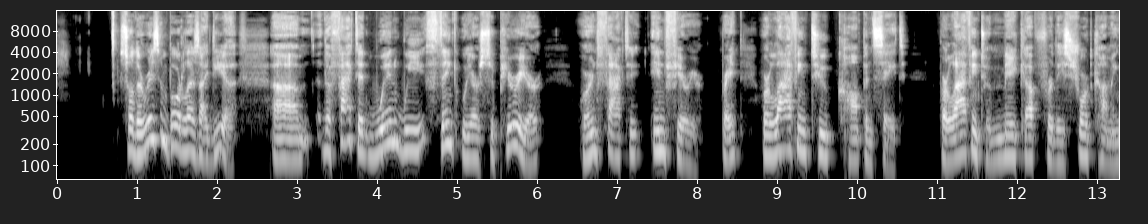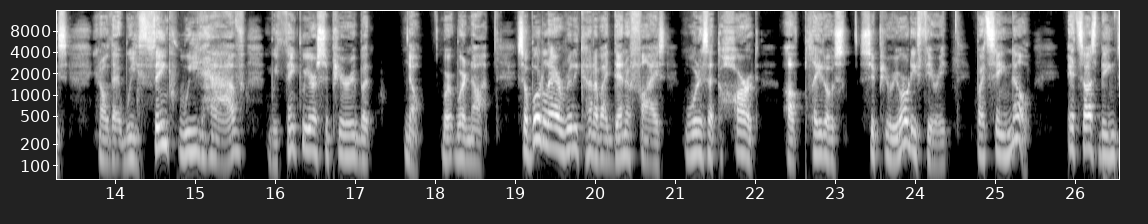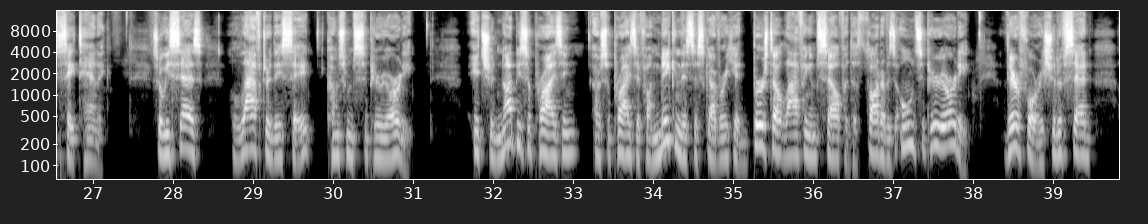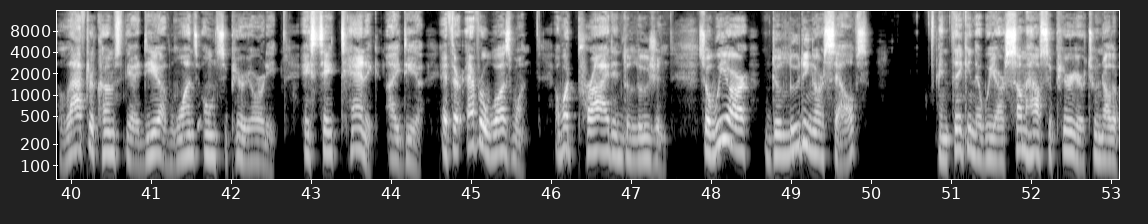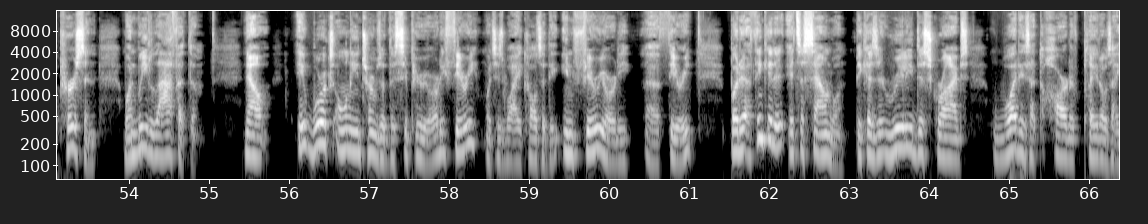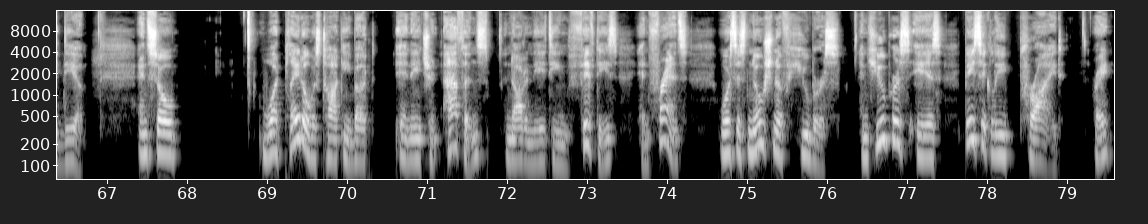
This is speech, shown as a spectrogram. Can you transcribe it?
So there is in Baudelaire's idea um, the fact that when we think we are superior, we're in fact inferior, right? We're laughing to compensate. We're laughing to make up for these shortcomings, you know, that we think we have. We think we are superior, but no, we're, we're not. So Baudelaire really kind of identifies what is at the heart of Plato's superiority theory by saying, no, it's us being satanic. So he says, laughter, they say, comes from superiority. It should not be surprising or surprised if on making this discovery he had burst out laughing himself at the thought of his own superiority. Therefore, he should have said, laughter comes from the idea of one's own superiority, a satanic idea, if there ever was one. And what pride and delusion. So we are deluding ourselves in thinking that we are somehow superior to another person when we laugh at them. Now, it works only in terms of the superiority theory, which is why he calls it the inferiority uh, theory. But I think it, it's a sound one because it really describes what is at the heart of Plato's idea. And so, what Plato was talking about in ancient Athens, not in the 1850s in France, was this notion of hubris. And hubris is basically pride, right?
